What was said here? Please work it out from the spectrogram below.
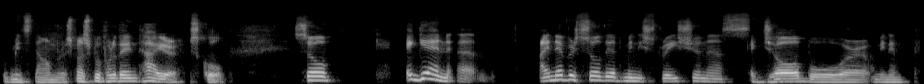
which means now I'm responsible for the entire school. So again, um, I never saw the administration as a job or, I mean, I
